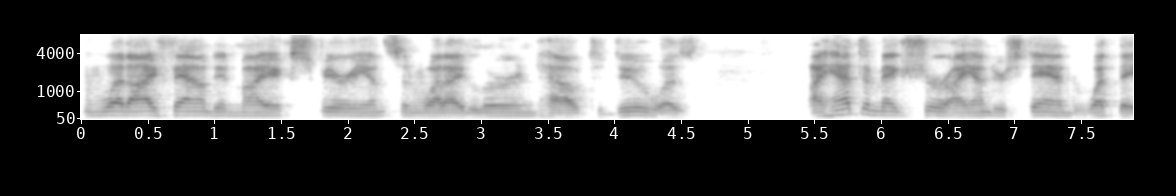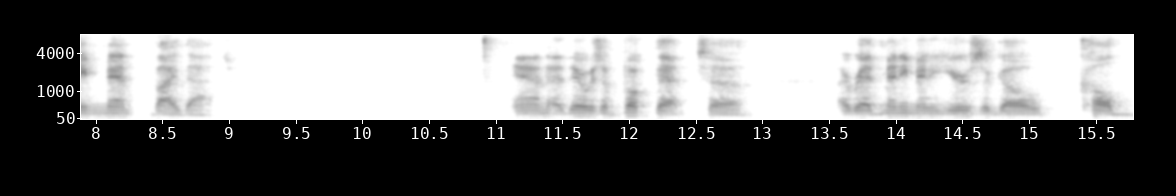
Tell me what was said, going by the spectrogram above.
what I found in my experience and what I learned how to do was I had to make sure I understand what they meant by that. And uh, there was a book that uh, I read many, many years ago called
